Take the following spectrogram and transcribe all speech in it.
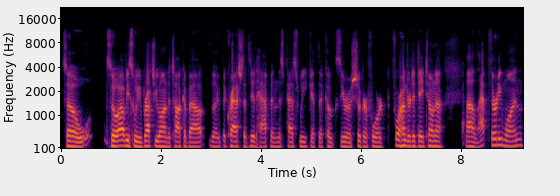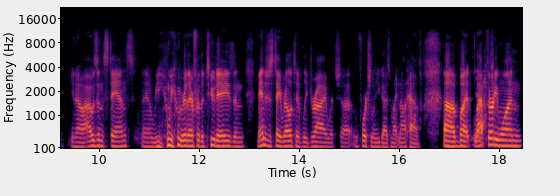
So, so obviously we brought you on to talk about the, the crash that did happen this past week at the Coke Zero Sugar Ford 400 at Daytona, uh, lap 31. You know, I was in the stands and we, we were there for the two days and managed to stay relatively dry, which uh, unfortunately you guys might not have. Uh, but lap 31,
